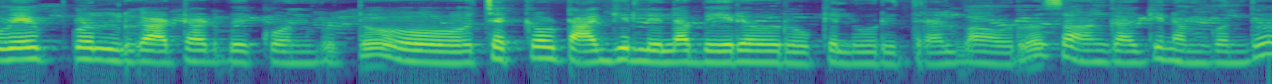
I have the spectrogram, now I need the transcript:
ವೇವ್ ಪೂಲ್ಗೆ ಆಟ ಆಡಬೇಕು ಅಂದ್ಬಿಟ್ಟು ಚೆಕ್ಔಟ್ ಆಗಿರಲಿಲ್ಲ. ಬೇರೆಯವರು ಕೆಲವರು ಇದ್ರಲ್ವ ಅವರು. ಸೊ ಹಂಗಾಗಿ ನಮಗೊಂದು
